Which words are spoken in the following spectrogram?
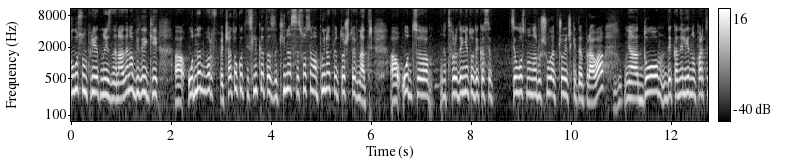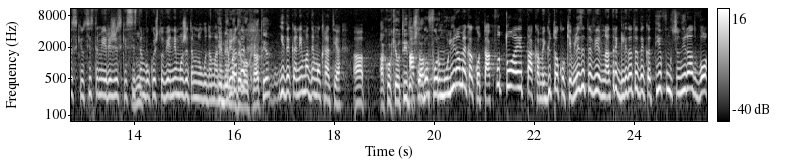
Многу сум пријатно изненадена, бидејќи однадвор впечатокот и сликата за Кина се сосема поинакви од тоа што е внатре. А, од а, тврдењето дека се целосно нарушуваат човечките права, а, до дека нели еднопартискиот систем и режиски систем во кој што вие не можете многу да маневрирате. И нема демократија? И дека нема демократија. А, Ако ќе отидеш Ако таму? го формулираме како такво, тоа е така. Меѓутоа, ако ќе влезете вие внатре, гледате дека тие функционираат во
